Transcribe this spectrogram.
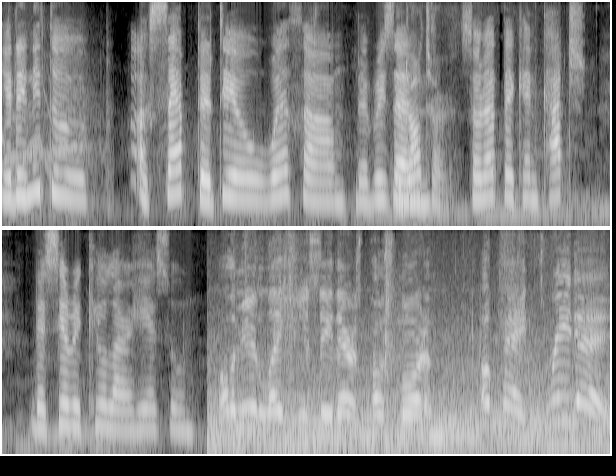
Yeah, they need to accept the deal with um, the prison. daughter. So that they can catch the serial killer here soon. All the mutilation you see there is post-mortem. Okay, three days.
